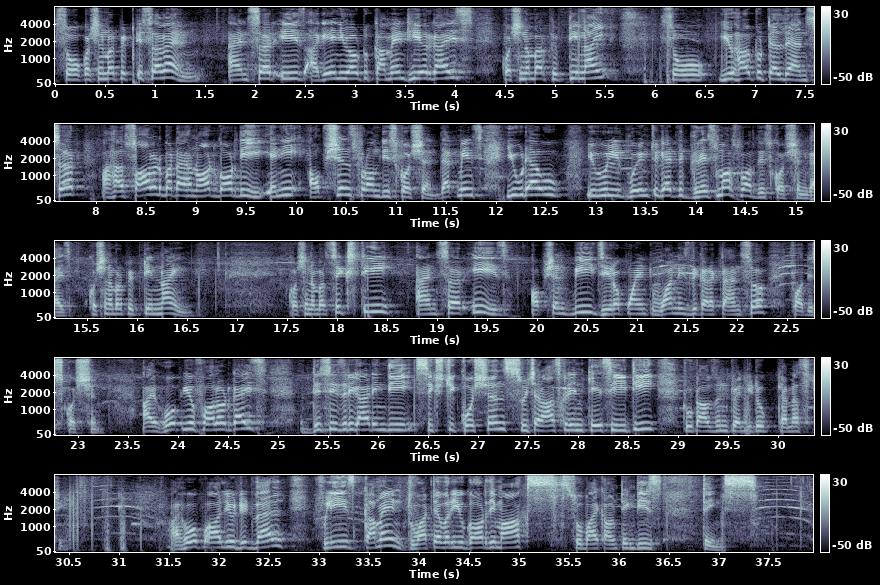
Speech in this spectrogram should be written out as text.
So question number 57 answer is again you have to comment here guys. Question number 59 so you have to tell the answer. I have solved but i have not got the any options from this question. That means you would have you will going to get the grace marks for this question guys. Question number 59 question number 60 answer is option b 0.1 is the correct answer for this question I hope you followed guys. This is regarding the 60 questions which are asked in KCET 2022 chemistry. I hope all you did well. Please comment whatever you got the marks. So by counting these things.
